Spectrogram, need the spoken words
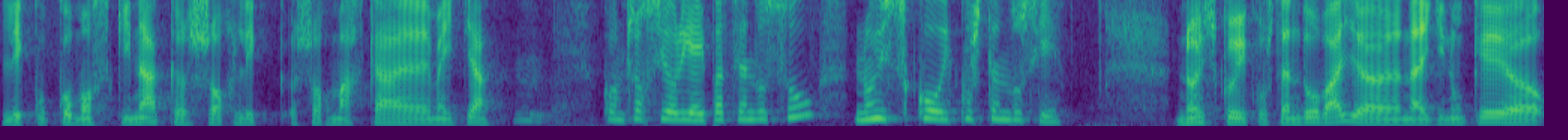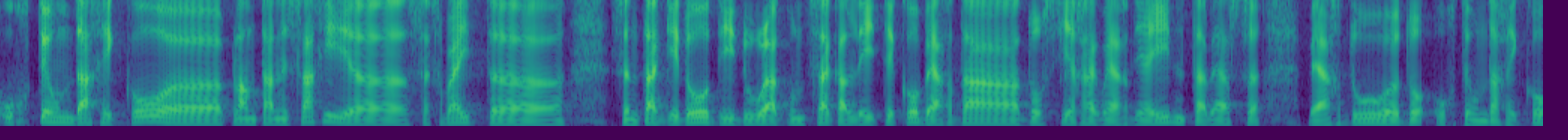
leku komozkinak sok marka emaitia. Hmm. Kontsorzio hori aipatzen duzu, noizko ikusten duzie? Noizko ikusten du, bai, eh, nahi ginuke uh, urte undareko uh, plantan ezari zerbait uh, zenta gero diru laguntzak aldeiteko behar da dosierak behar diain eta behaz behar du uh, urte undareko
